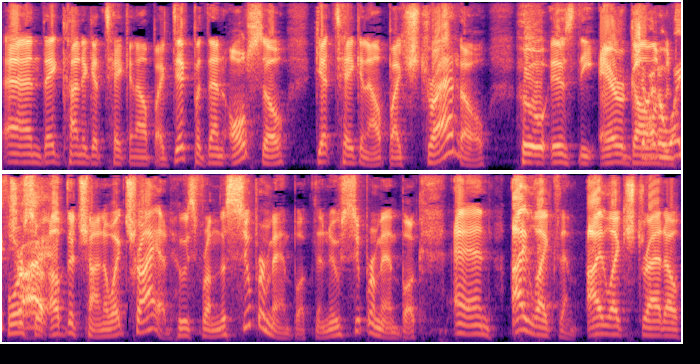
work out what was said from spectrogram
And they kind of get taken out by Dick, but then also get taken out by Strato, who is the air golem enforcer Triad. of the China White Triad, who's from the Superman book, the new Superman book. And I like them. I like Strato,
